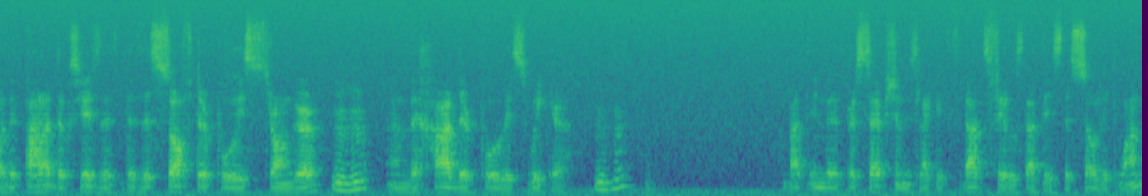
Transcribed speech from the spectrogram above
Well, the paradox here is that the, the softer pull is stronger Mm-hmm. and the harder pull is weaker. Mm-hmm. But in the perception, it's like if that feels that is the solid one.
